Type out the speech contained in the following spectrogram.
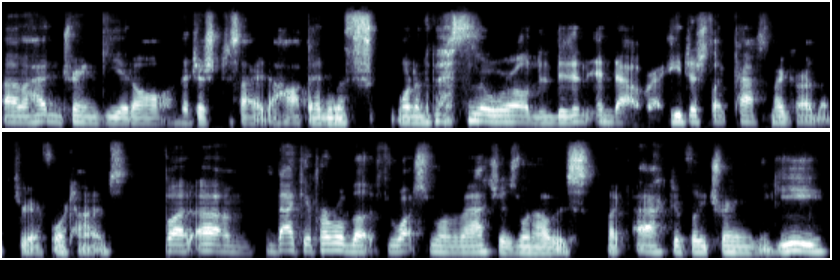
um, I hadn't trained gi at all, and I just decided to hop in with one of the best in the world. And it didn't end out right. He just like passed my guard like three or four times. But um, back at Purple Belt, if you watch some of the matches when I was like actively training the gi,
